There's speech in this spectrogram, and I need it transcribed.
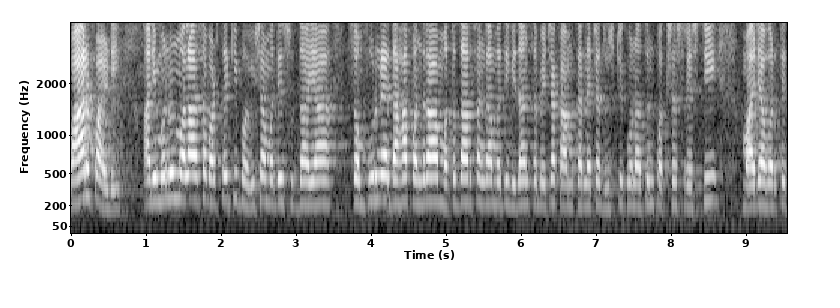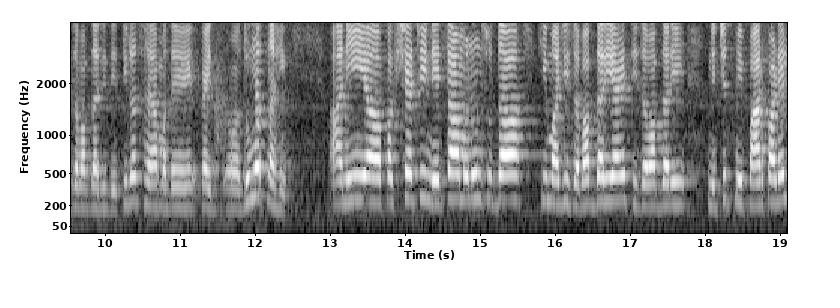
पार पाडली. आणि म्हणून मला असं वाटतं की भविष्यामध्ये सुद्धा या संपूर्ण दहा पंधरा मतदारसंघामध्ये विधानसभेच्या काम करण्याच्या दृष्टिकोनातून पक्षश्रेष्ठी माझ्यावरती जबाबदारी देतीलच ह्यामध्ये काही दुमत नाही. आणि पक्षाची नेता म्हणून सुद्धा ही माझी जबाबदारी आहे. ती जबाबदारी निश्चित मी पार पाडेल.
